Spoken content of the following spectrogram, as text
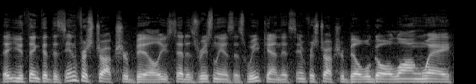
that you think that this infrastructure bill, you said as recently as this weekend, this infrastructure bill will go a long way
